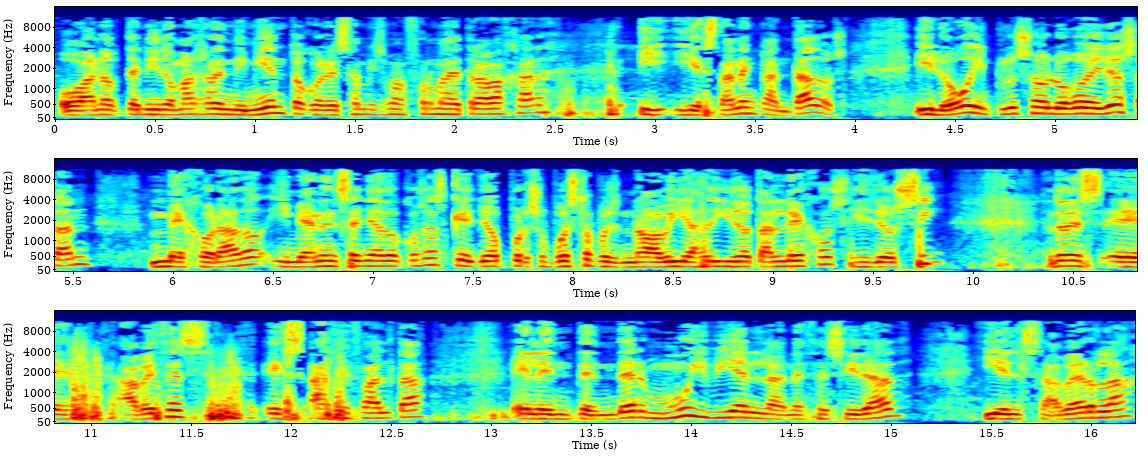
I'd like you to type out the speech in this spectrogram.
o han obtenido más rendimiento con esa misma forma de trabajar y, están encantados. Y luego incluso luego ellos han mejorado y me han enseñado cosas que yo por supuesto pues no había ido tan lejos y ellos sí. Entonces eh, a veces es, hace falta el entender muy bien la necesidad y el saberla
